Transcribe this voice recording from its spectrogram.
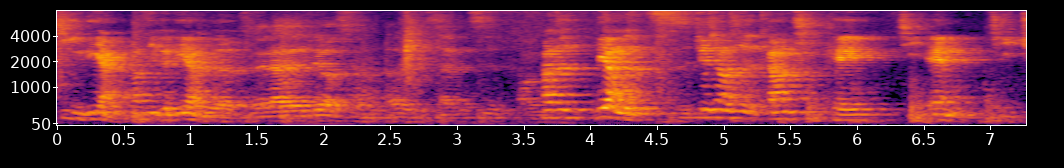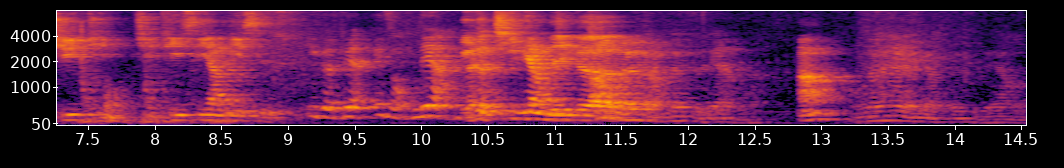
计量，它是一个量的，所以它是六乘二以三次方。它是量的值，就像是刚几 K、几 M、几 G、几几 T 是一样的意思，一个量，一种量。一个计量的一个我们有讲分子量吗？啊，我们还有讲分子量吗？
